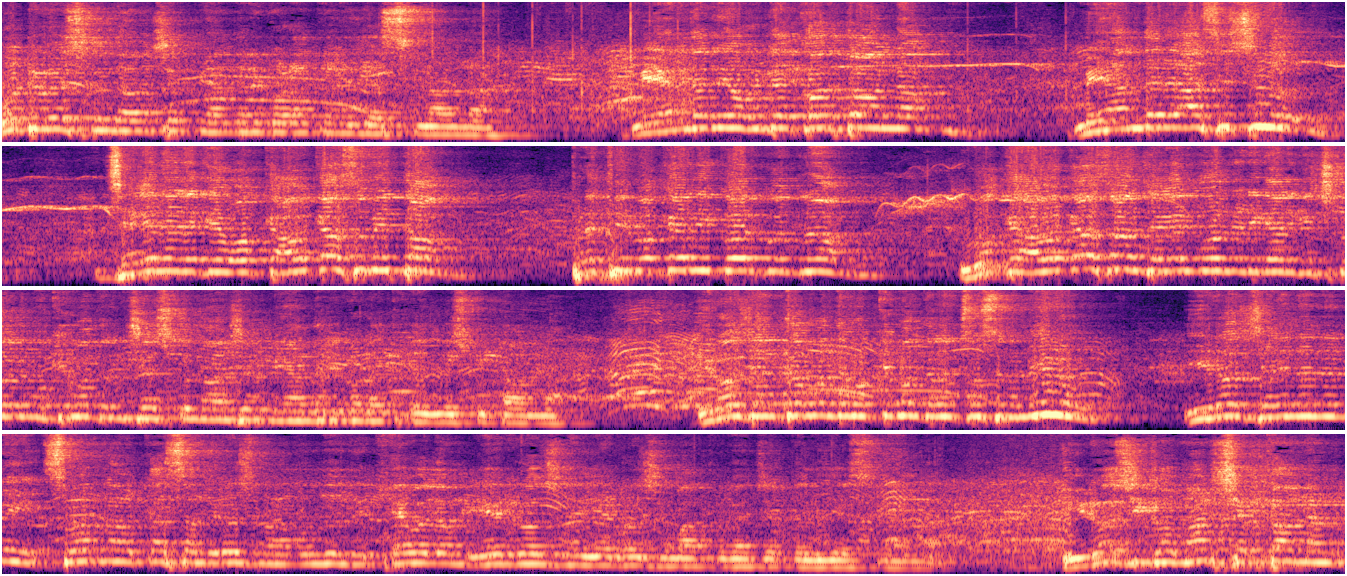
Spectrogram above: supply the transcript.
ఓటు వేసుకుందామని చెప్పి మీ అందరికి కూడా తెలియజేస్తున్నా అన్నా. మీ అందరినీ ఒకటే కోరుతా ఉన్నాం. మీ అందరి ఆశీస్సులు జగన్కి ఒక అవకాశం ఇద్దాం. ప్రతి ఒక్కరిని కోరుకుంటున్నాం. ఒక అవకాశం జగన్మోహన్ రెడ్డి గారికి ఇచ్చుకొని ముఖ్యమంత్రిని చేసుకుందాం అని చెప్పి మీ అందరికీ కూడా తెలియజేసుకుంటా ఉన్నా. ఈరోజు ఎంతోమంది ముఖ్యమంత్రిని చూసిన మీరు ఈరోజు జగన్ జగనన్నని సువర్ణ అవకాశం ఈ రోజు మన ముందుంది. కేవలం ఏడు రోజులు ఏడు రోజులు మాత్రమే చెప్పి తెలియజేస్తున్నాను. ఈరోజు ఇంకో మాట చెప్తా ఉన్నాను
